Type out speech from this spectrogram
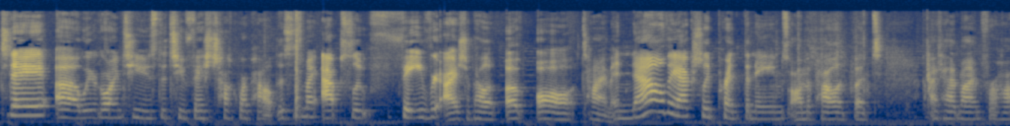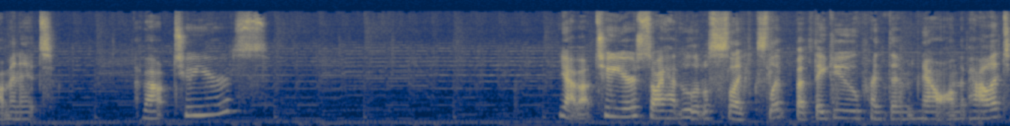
Today, uh, we are going to use the Too Faced Bar palette. This is my absolute favorite eyeshadow palette of all time. And now they actually print the names on the palette, but I've had mine for a hot minute. About two years? Yeah, about two years, so I had a little like slip, but they do print them now on the palette.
